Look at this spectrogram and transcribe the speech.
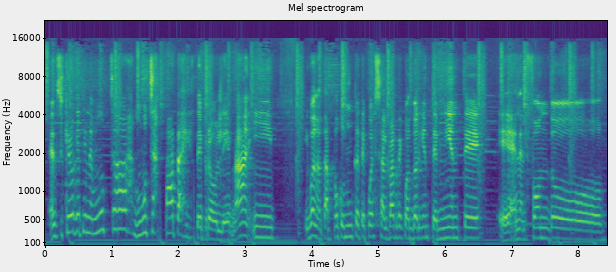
Entonces creo que tiene muchas, muchas patas este problema y y bueno, tampoco nunca te puedes salvar de cuando alguien te miente eh, en el fondo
